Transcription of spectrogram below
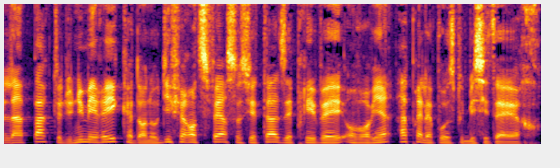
l'impact du numérique dans nos différentes sphères sociétales et privées. On vous revient après la pause publicitaire.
